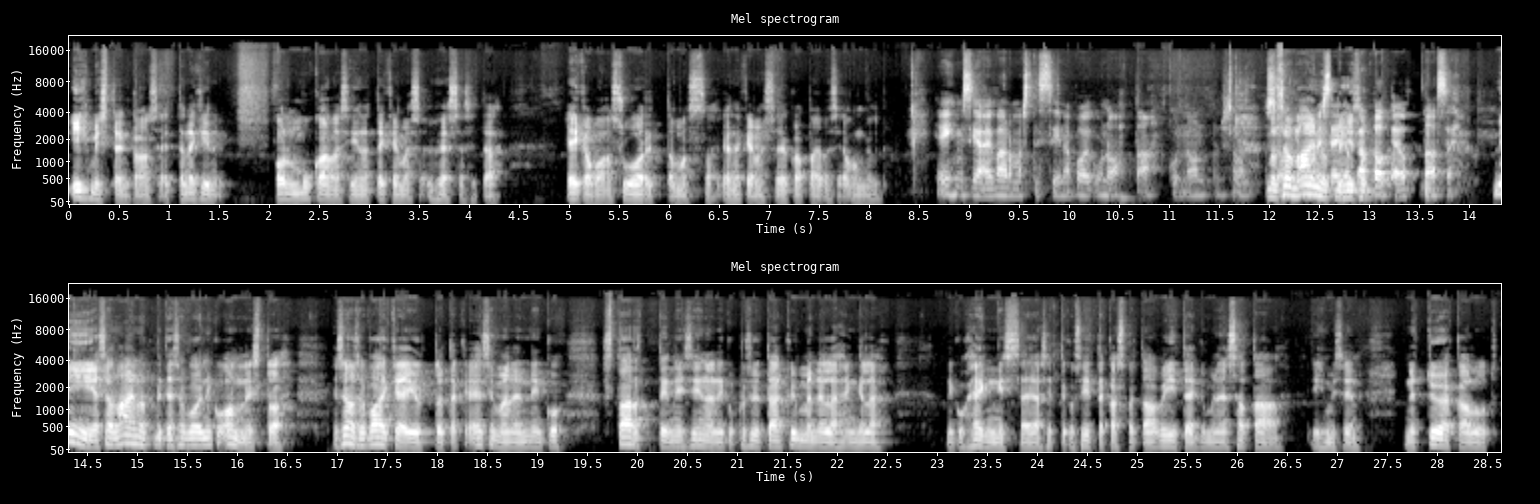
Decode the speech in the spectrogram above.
ihmisten kanssa, että nekin on mukana siinä tekemässä yhdessä sitä eikä vaan suorittamassa ja näkemässä joka päivä se ongelma. Ja ihmisiä ei varmasti siinä voi unohtaa, kun on, se on, no, se, se on, ainut, se, joka se... toteuttaa se. Niin, ja se on ainut, miten se voi niin kuin onnistua. Ja se on se vaikea juttu, että ensimmäinen niin kuin startti, niin siinä niin kuin pysytään kymmenellä hengellä niin kuin hengissä, ja sitten kun siitä kasvetaan 50-100 ihmisen, ne työkalut,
